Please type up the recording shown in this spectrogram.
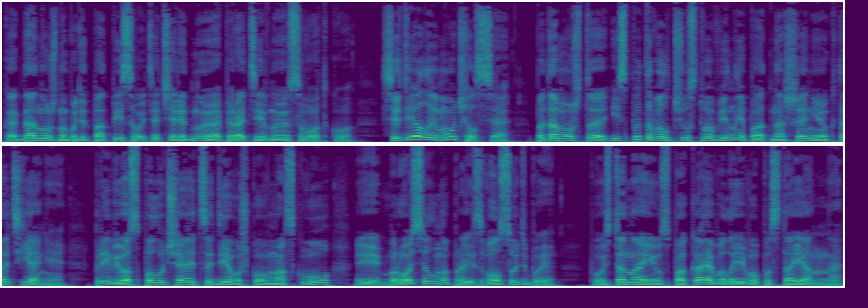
когда нужно будет подписывать очередную оперативную сводку. Сидел и мучился, потому что испытывал чувство вины по отношению к Татьяне, привез, получается, девушку в Москву и бросил на произвол судьбы. Пусть она и успокаивала его постоянно,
